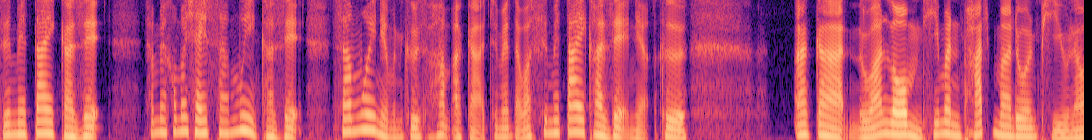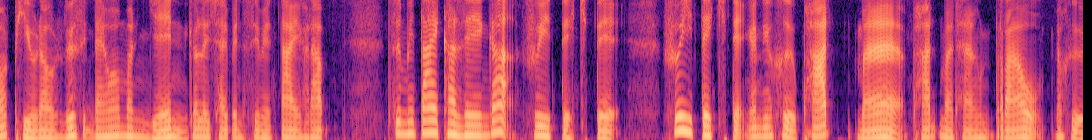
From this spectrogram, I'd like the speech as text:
冷たい風ทำไมเขาไม่ใช้ซามุยคาเซซามุยเนี่ยมันคือสภาพอากาศใช่ไหมแต่ว่าซึเมไตคาเซเนี่ยคือ อากาศหรือว่าลมที่มันพัดมาโดนผิวแล้วผิวเรารู้สึกได้ว่ามันเย็นก็เลยใช้เป็น冷たい ครับ 冷たい風が吹いてきて 吹いてきて นั่นก็คือพัดมาพัดมาทางเราก็คือ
